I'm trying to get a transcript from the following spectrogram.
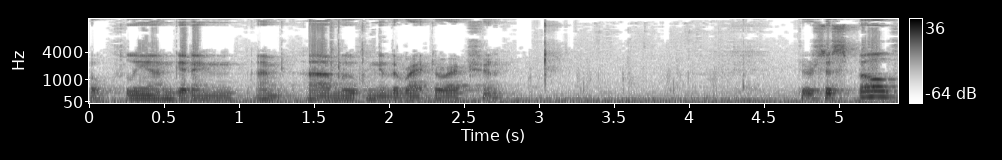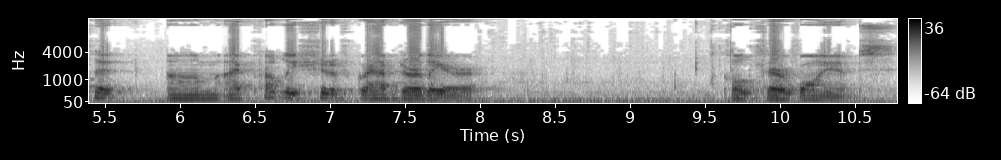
Hopefully I'm getting, I'm uh, moving in the right direction. There's a spell that um, I probably should have grabbed earlier called Clairvoyance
